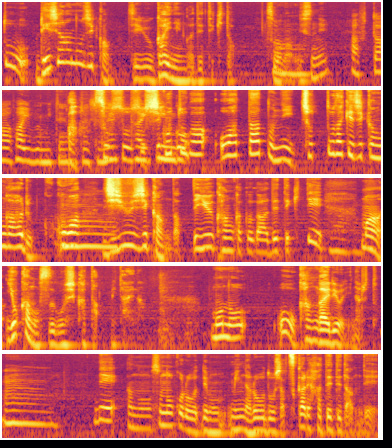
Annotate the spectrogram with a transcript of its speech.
とレジャーの時間っていう概念が出てきた。そうなんですね、アフターファイブみたいなこあとですね。そうそうそう。退仕事が終わった後にちょっとだけ時間がある。ここは自由時間だっていう感覚が出てきて、まあ余暇の過ごし方みたいなものを考えるようになると。うんであのその頃でもみんな労働者疲れ果ててたんで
